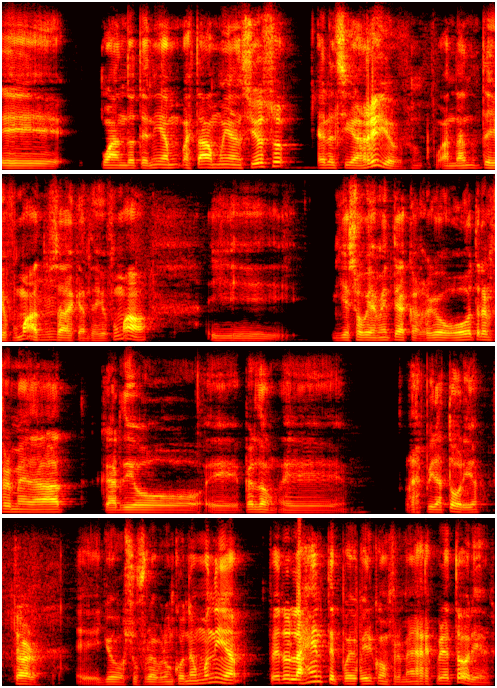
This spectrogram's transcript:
eh, cuando tenía, estaba muy ansioso, era el cigarrillo. Cuando antes yo fumaba, tú sabes que antes yo fumaba. Y, y eso obviamente acarreó otra enfermedad cardio, eh, perdón, eh, respiratoria. Claro. Eh, yo sufro de bronconeumonía, pero la gente puede vivir con enfermedades respiratorias.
